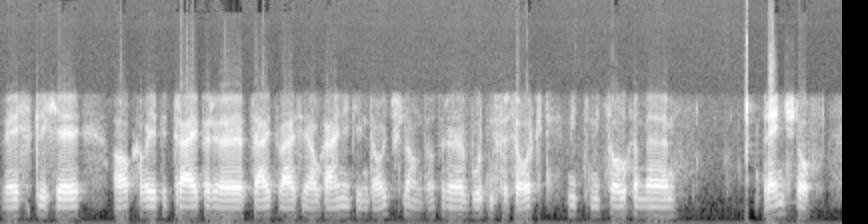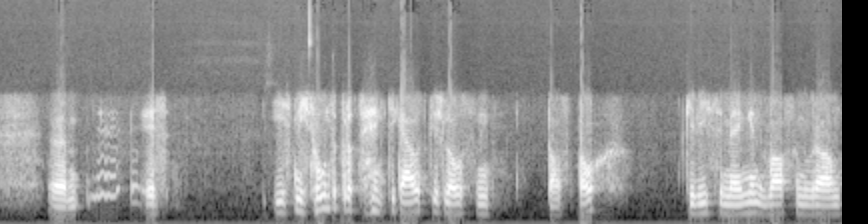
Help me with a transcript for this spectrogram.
westliche AKW-Betreiber, äh, zeitweise auch einige in Deutschland, oder, äh, wurden versorgt mit, mit solchem äh, Brennstoff. Ähm, es ist nicht hundertprozentig ausgeschlossen, dass doch gewisse Mengen Waffenuran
